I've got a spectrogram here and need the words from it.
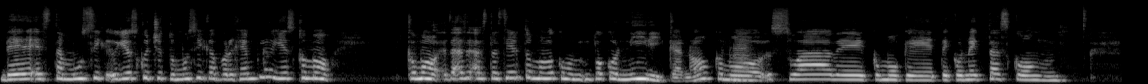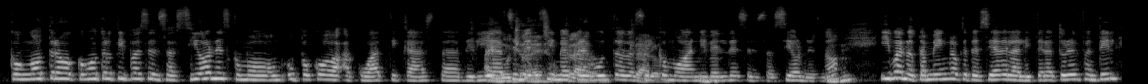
de esta música. Yo escucho tu música, por ejemplo, y es como, como hasta cierto modo como un poco onírica, ¿no? Como suave, como que te conectas con, con otro, con otro tipo de sensaciones, como un, un poco acuática, hasta diría, si me, de si eso, me claro, preguntas así como a nivel de sensaciones, ¿no? Y bueno, también lo que te decía de la literatura infantil,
